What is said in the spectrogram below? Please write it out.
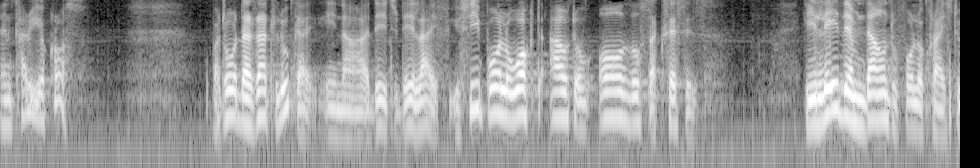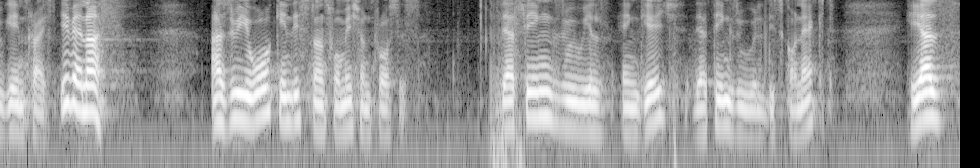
and carry your cross. But what does that look like in our day to day life? You see, Paul walked out of all those successes. He laid them down to follow Christ, to gain Christ. Even us, as we walk in this transformation process, there are things we will engage, there are things we will disconnect. He has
